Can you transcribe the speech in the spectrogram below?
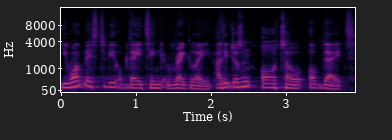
you want this to be updating regularly as it doesn't auto update.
